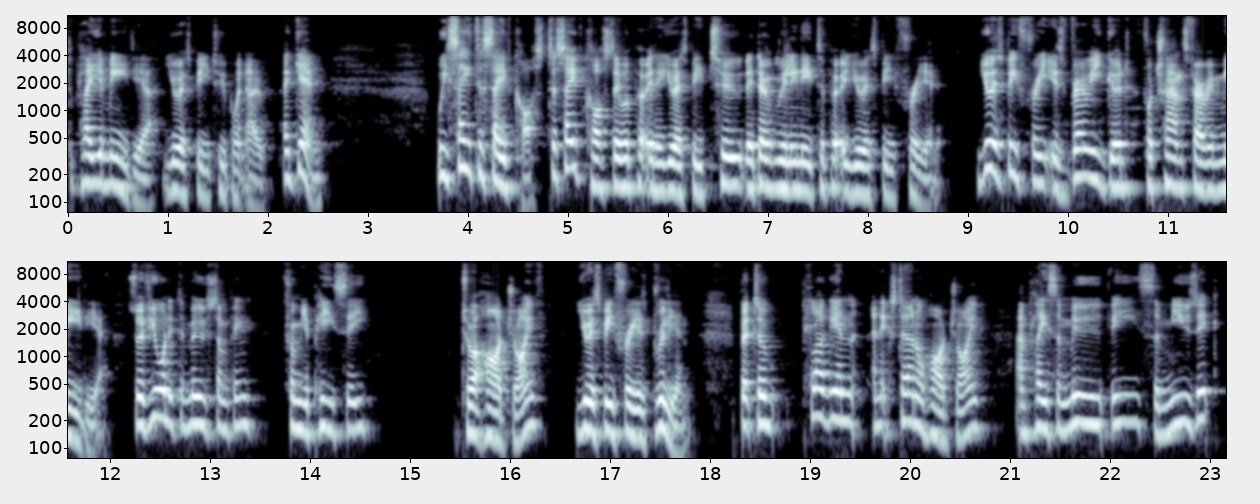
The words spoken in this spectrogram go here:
to play your media, USB 2.0. Again, we say to save cost. To save cost, they would put in a USB 2. They don't really need to put a USB 3 in it. USB 3 is very good for transferring media. So if you wanted to move something from your PC to a hard drive, USB 3 is brilliant. But to plug in an external hard drive and play some movies, some music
